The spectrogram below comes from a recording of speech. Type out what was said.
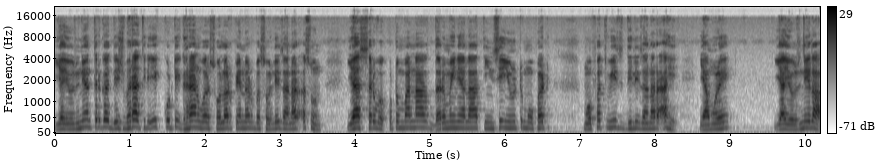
या योजनेअंतर्गत देशभरातील एक कोटी घरांवर सोलर पॅनल बसवले जाणार असून या सर्व कुटुंबांना दर महिन्याला तीनशे युनिट मोफत मोफत वीज दिली जाणार आहे. यामुळे या योजनेला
